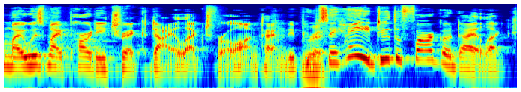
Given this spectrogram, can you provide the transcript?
my it was my party trick dialect for a long time. People Right. say, "Hey, do the Fargo dialect."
